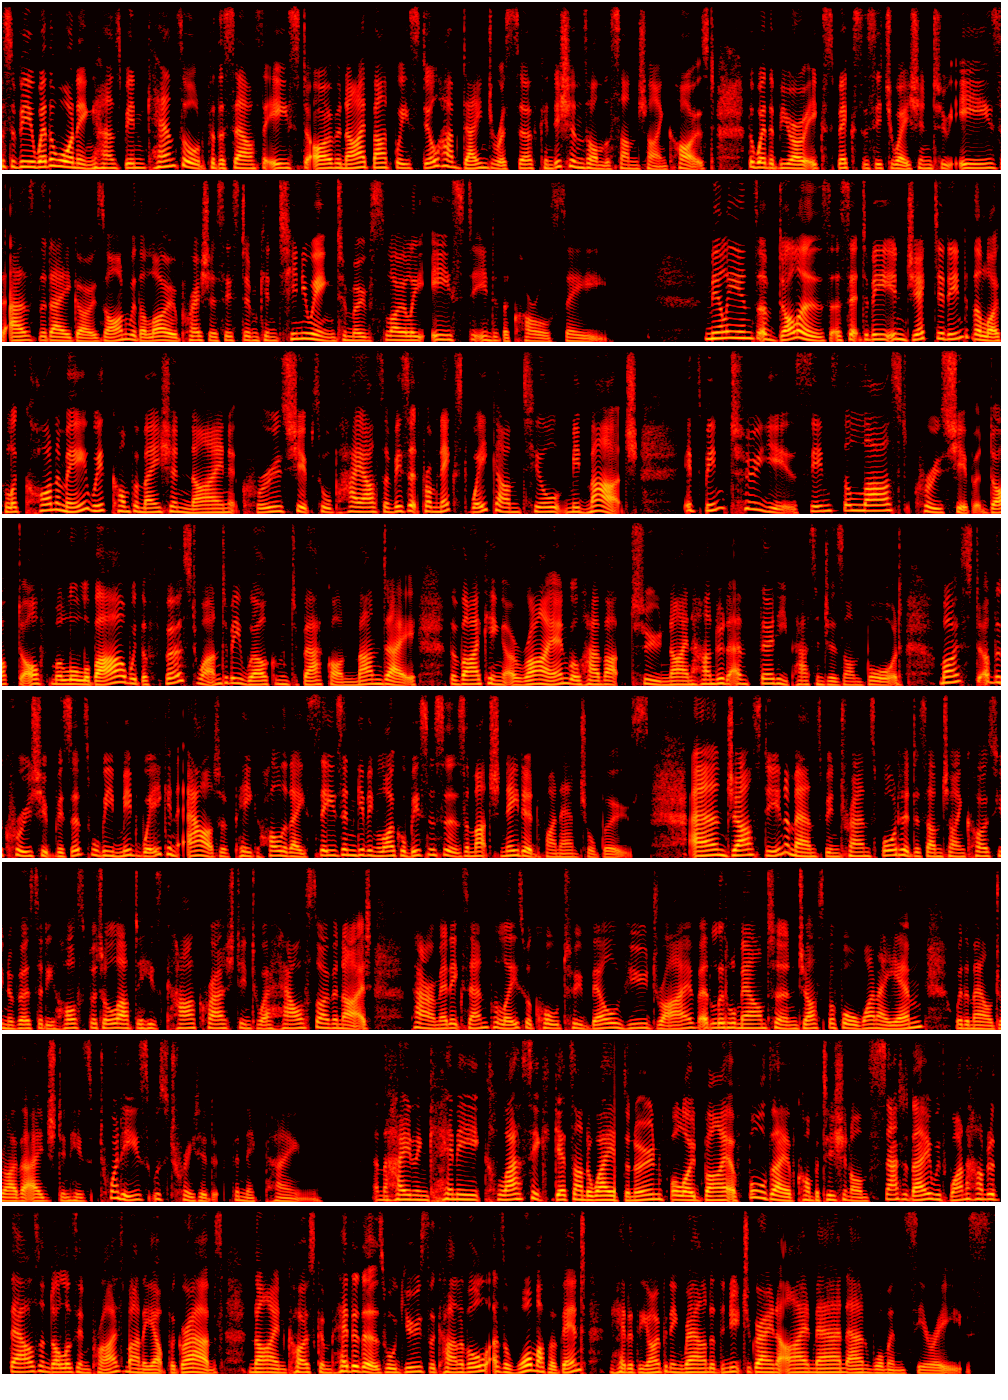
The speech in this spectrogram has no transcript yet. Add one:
The severe weather warning has been cancelled for the southeast overnight, but we still have dangerous surf conditions on the Sunshine Coast. The Weather Bureau expects the situation to ease as the day goes on, with a low pressure system continuing to move slowly east into the Coral Sea. Millions of dollars are set to be injected into the local economy with confirmation nine cruise ships will pay us a visit from next week until mid March. It's been two years since the last cruise ship docked off Mooloolaba, with the first one to be welcomed back on Monday. The Viking Orion will have up to 930 passengers on board. Most of the cruise ship visits will be midweek and out of peak holiday season, giving local businesses a much needed financial boost. And just in, a man's been transported to Sunshine Coast University Hospital after his car crashed into a house overnight. Paramedics and police were called to Bellevue At Little Mountain just before 1am, where the male driver aged in his 20s was treated for neck pain. And the Hayden Kenny Classic gets underway afternoon, followed by a full day of competition on Saturday with $100,000 in prize money up for grabs. Nine coast competitors will use the carnival as a warm up event ahead of the opening round of the Nutrigrain Ironman and Woman Series.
